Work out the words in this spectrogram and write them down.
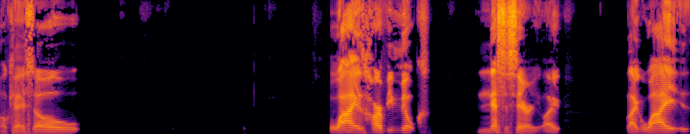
Okay, so why is Harvey Milk necessary? Like, like why is,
